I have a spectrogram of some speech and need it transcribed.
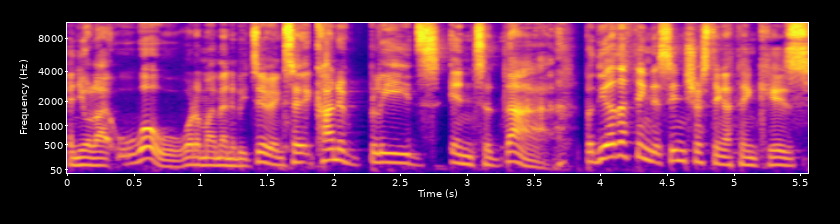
and you're like, "Whoa, what am I meant to be doing?" So it kind of bleeds into that. But the other thing that's interesting, I think, is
